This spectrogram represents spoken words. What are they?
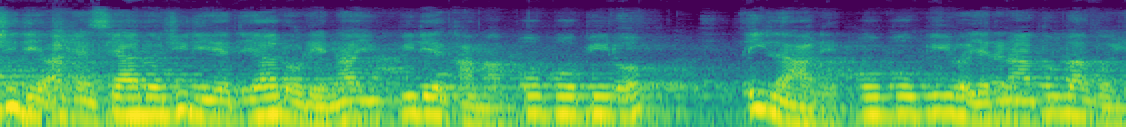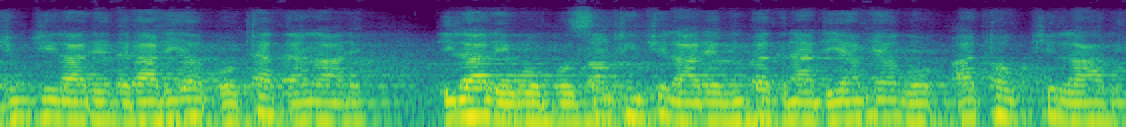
ရှိတဲ့အပြင်ဆရာတော်ကြီးတွေရဲ့တရားတော်တွေနာယူပြီးတဲ့အခါမှာပို့ပို့ပြီးတော့တိလာတယ်ပို့ပို့ပြီးတော့ယတနာသုံးပါးကိုယုံကြည်လာတယ်တရားတရားကိုထပ်တန်လာတယ် ဒီလာတွေကိုပို့ဆောင်ထင်းဖြစ်လာတယ်ဝိပဿနာတရားများကိုအထောက်ဖြစ်လာတယ်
